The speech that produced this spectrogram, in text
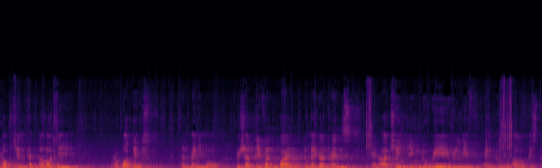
blockchain technology, robotics, and many more which are driven by the mega trends and are changing the way we live and do our business.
